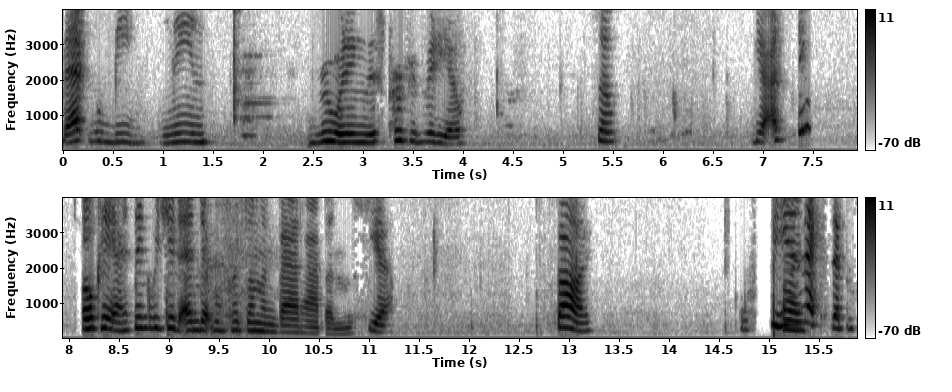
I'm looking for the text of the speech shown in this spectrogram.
that would be mean ruining this perfect video. So, yeah, I think Okay, I think we should end it before something bad happens. yeah. Bye. We'll see you Bye. next episode.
